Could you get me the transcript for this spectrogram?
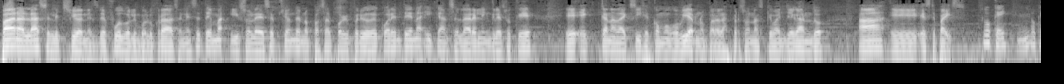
para las selecciones de fútbol involucradas en este tema hizo la excepción de no pasar por el periodo de cuarentena y cancelar el ingreso que eh, eh, Canadá exige como gobierno para las personas que van llegando a eh, este país. Ok, ok.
